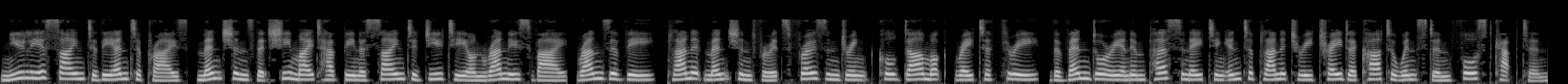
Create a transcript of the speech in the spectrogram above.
newly assigned to the Enterprise, mentions that she might have been assigned to duty on Ranus Vi, Ranza V, planet mentioned for its frozen drink called Darmok. Rata 3, the Vendorian impersonating interplanetary trader Carter Winston forced captain.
